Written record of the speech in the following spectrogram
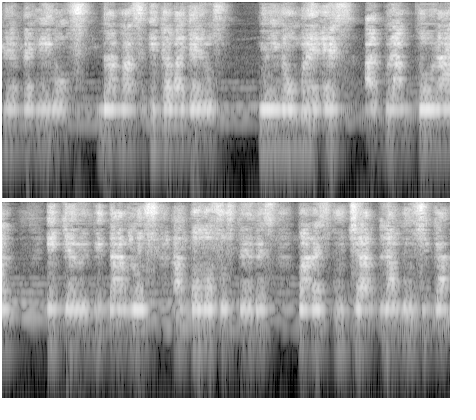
Bienvenidos, damas y caballeros. Mi nombre es Abraham Toral y quiero invitarlos a todos ustedes para escuchar la música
